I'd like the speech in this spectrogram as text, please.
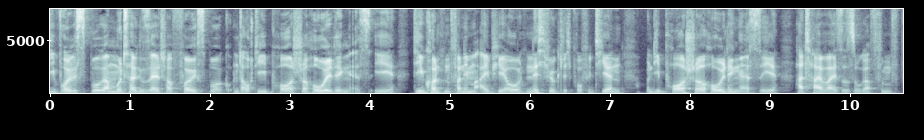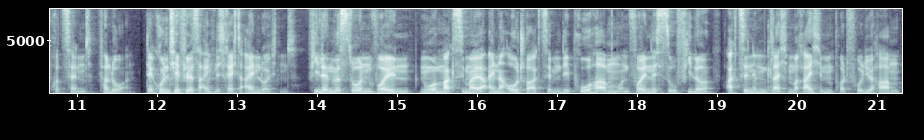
Die Wolfsburger Muttergesellschaft Volksburg und auch die Porsche Holding SE, die konnten von dem IPO nicht wirklich profitieren und die Porsche Holding SE hat teilweise sogar 5% verloren. Der Grund hierfür ist eigentlich recht einleuchtend. Viele Investoren wollen nur maximal eine Autoaktie im Depot haben und wollen nicht so viele Aktien im gleichen Bereich im Portfolio haben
